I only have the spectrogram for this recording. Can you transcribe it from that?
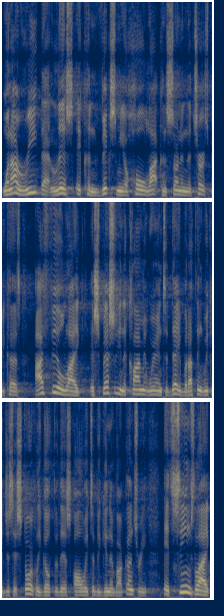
When I read that list, it convicts me a whole lot concerning the church because I feel like, especially in the climate we're in today, but I think we could just historically go through this all the way to the beginning of our country. It seems like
